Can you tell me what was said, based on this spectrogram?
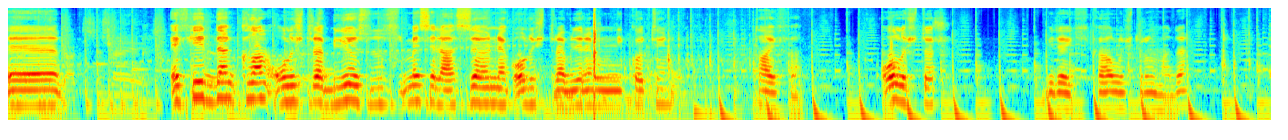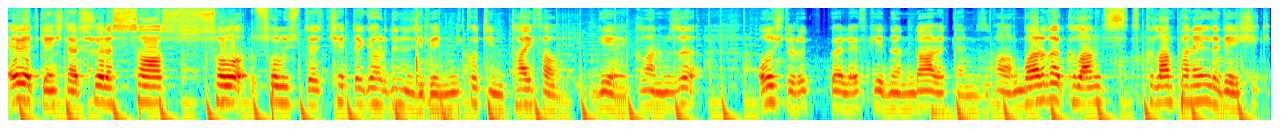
Ee, F7'den klan oluşturabiliyorsunuz. Mesela size örnek oluşturabilirim. Nikotin tayfa. Oluştur. Bir dakika oluşturulmadı. Evet gençler şöyle sağ sol, sol üstte chatte gördüğünüz gibi nikotin tayfa diye klanımızı oluşturduk. Böyle F7'den davetlerinizi falan. Bu arada klan klan paneli de değişik.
